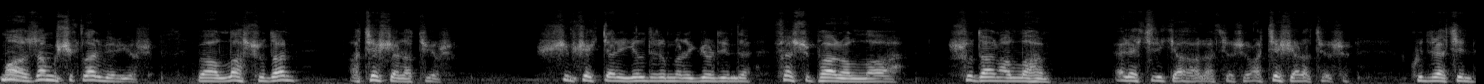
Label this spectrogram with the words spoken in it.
muazzam ışıklar veriyor. Ve Allah sudan ateş yaratıyor. Şimşekleri, yıldırımları gördüğümde Fesübhanallah. Sudan Allah'ım elektrik yaratıyorsun, ateş yaratıyorsun. Kudretin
